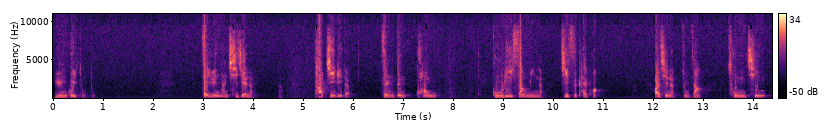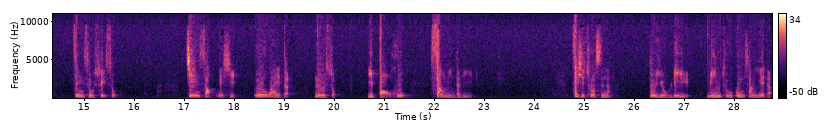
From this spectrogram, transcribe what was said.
云贵总督。在云南期间呢，啊，他极力的整顿矿物，鼓励商民呢集资开矿，而且呢主张从轻征收税收，减少那些额外的勒索，以保护商民的利益。这些措施呢，都有利于民族工商业的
